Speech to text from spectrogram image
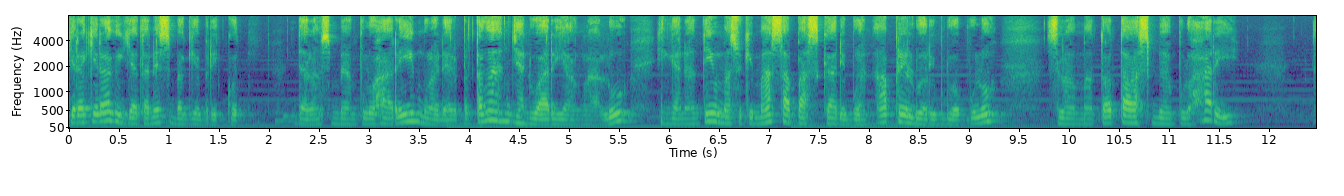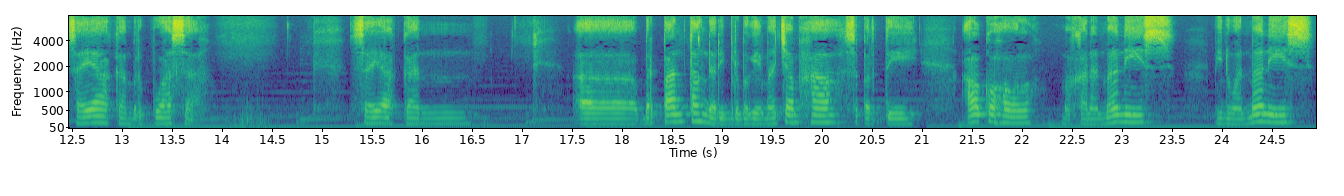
Kira-kira kegiatannya sebagai berikut dalam 90 hari mulai dari pertengahan Januari yang lalu hingga nanti memasuki masa pasca di bulan April 2020 selama total 90 hari saya akan berpuasa saya akan uh, berpantang dari berbagai macam hal seperti alkohol, makanan manis, minuman manis,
